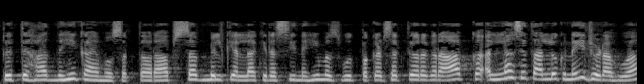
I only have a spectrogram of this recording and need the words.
تو اتحاد نہیں قائم ہو سکتا اور آپ سب مل کے اللہ کی رسی نہیں مضبوط پکڑ سکتے، اور اگر آپ کا اللہ سے تعلق نہیں جڑا ہوا،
